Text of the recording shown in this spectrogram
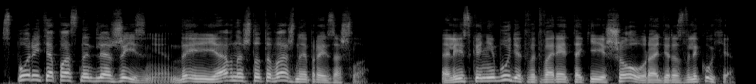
Спорить опасно для жизни, да и явно что-то важное произошло. Лиска не будет вытворять такие шоу ради развлекухи.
